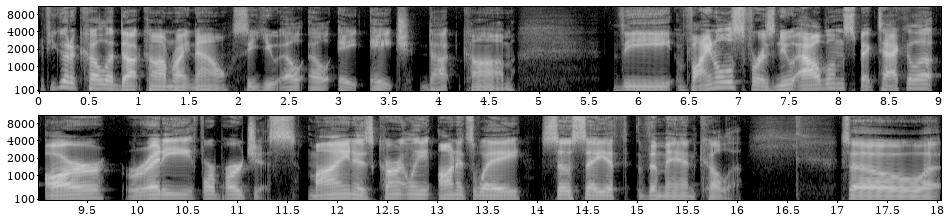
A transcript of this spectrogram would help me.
If you go to Cullah.com right now, C U L L A H.com, the vinyls for his new album, Spectacular, are ready for purchase. Mine is currently on its way, so saith the man Cullah. So,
